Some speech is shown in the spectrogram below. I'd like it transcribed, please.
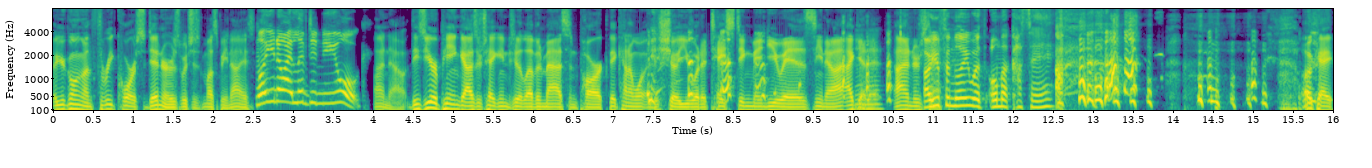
you're going on three course dinners, which is must be nice. well you know i lived in new york I know these European guys are taking you to Eleven Madison Park. They kind of want to show you what a tasting menu is. You know, I, I get it. I understand. Are you familiar with omakase? okay?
